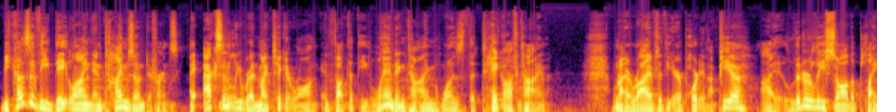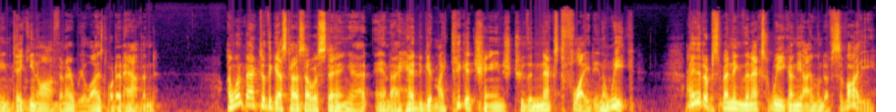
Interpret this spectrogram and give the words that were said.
Because of the dateline and time zone difference, I accidentally read my ticket wrong and thought that the landing time was the takeoff time. When I arrived at the airport in Apia, I literally saw the plane taking off and I realized what had happened. I went back to the guest house I was staying at and I had to get my ticket changed to the next flight in a week. I ended up spending the next week on the island of Savaii,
